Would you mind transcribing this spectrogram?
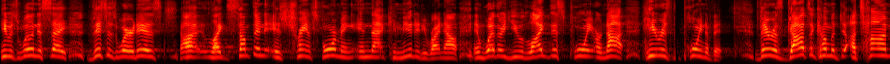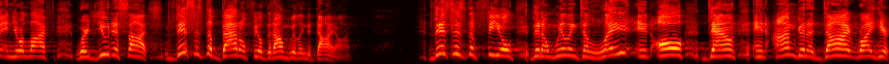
he was willing to say, This is where it is. Uh, like something is transforming in that community right now. And whether you like this point or not, here is the point of it. There has got to come a time in your life where you decide, This is the battlefield that I'm willing to die on. This is the field that I'm willing to lay it all down and I'm going to die right here.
